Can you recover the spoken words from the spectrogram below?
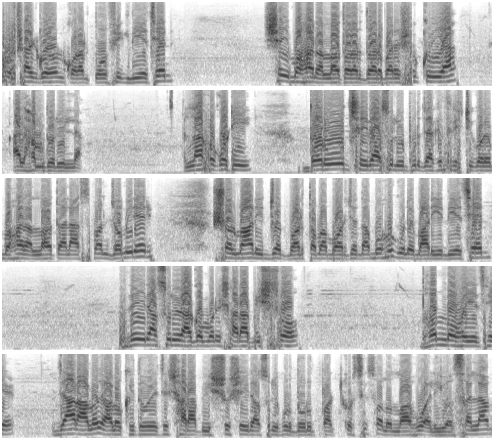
প্রশ্বাস গ্রহণ করার তৌফিক দিয়েছেন সেই মহান আল্লাহ তালার দরবারে শুক্রিয়া, আলহামদুলিল্লাহ। লাখো কোটি দরুদ সেই রাসুলের উপর যাকে সৃষ্টি করে মহান আল্লাহ তালা আসমান জমিনের সম্মান, ইজ্জত, বর্তমান মর্যাদা বহু গুণে বাড়িয়ে দিয়েছেন। এই রাসুলের আগমনে সারা বিশ্ব ধন্য হয়েছে, যার আলোয় আলোকিত হয়েছে সারা বিশ্ব সেই রাসুলের উপর দরুদ পাঠ করছে সাল্লাল্লাহু আলী আসাল্লাম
